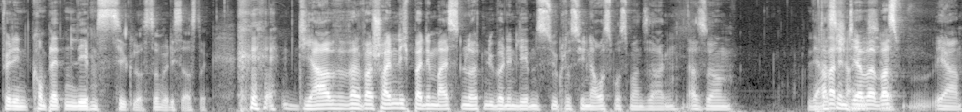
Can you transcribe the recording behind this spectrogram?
Für den kompletten Lebenszyklus, so würde ich es ausdrücken. ja, wahrscheinlich bei den meisten Leuten über den Lebenszyklus hinaus, muss man sagen. Also, ja, das sind ja was, ja,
